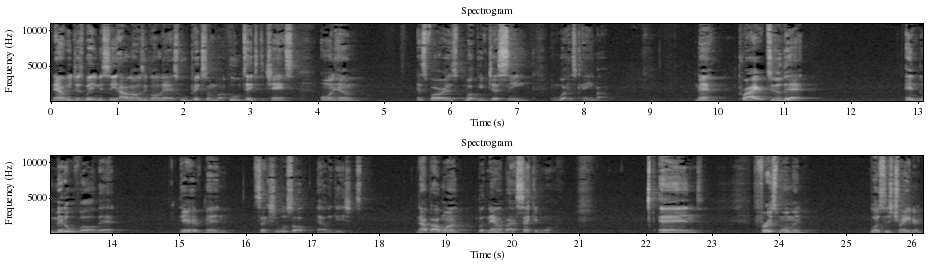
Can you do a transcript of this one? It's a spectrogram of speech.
Now we're just waiting to see how long is it going to last. Who picks him up? Who takes the chance on him as far as what we've just seen and what has came out. Now, prior to that, in the middle of all that, there have been sexual assault allegations. Not by one, but now by a second woman. And first woman was his trainer.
